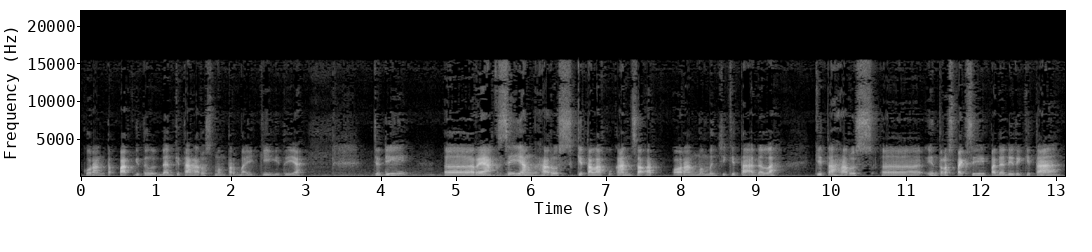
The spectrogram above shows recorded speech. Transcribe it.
kurang tepat gitu dan kita harus memperbaiki gitu ya. Jadi uh, reaksi yang harus kita lakukan saat orang membenci kita adalah kita harus introspeksi pada diri kita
